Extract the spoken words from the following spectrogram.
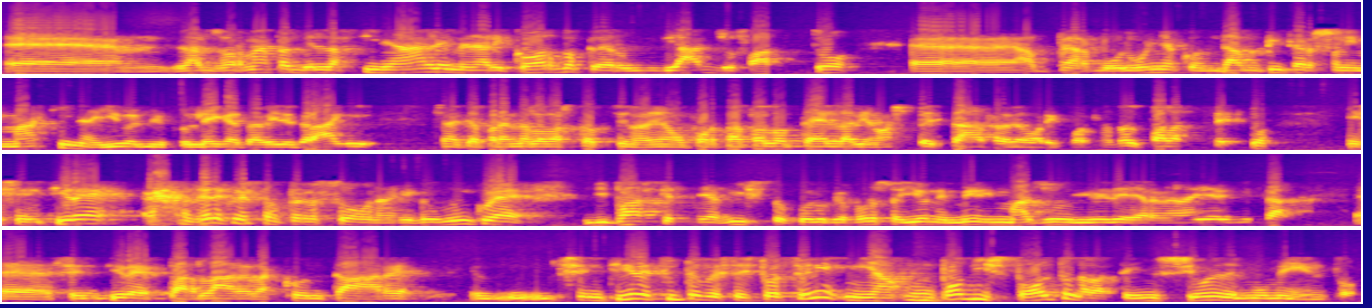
eh, la giornata della finale me la ricordo per un viaggio fatto eh, per Bologna con Dan Peterson in macchina, io e il mio collega Davide Draghi siamo andati a prenderlo alla stazione, l'abbiamo portato all'hotel, l'abbiamo aspettato, l'abbiamo riportato al palazzetto e sentire, avere questa persona che comunque di basket ne ha visto quello che forse io nemmeno immagino di vedere nella mia vita, eh, sentire parlare, raccontare, eh, sentire tutte queste situazioni mi ha un po' distolto dalla tensione del momento.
